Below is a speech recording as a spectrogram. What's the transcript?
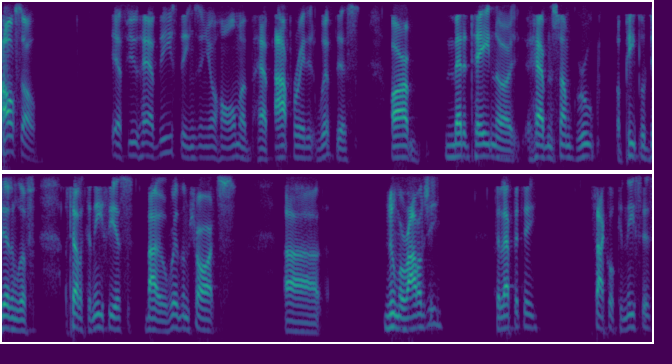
Also, if you have these things in your home or have operated with this or meditating or having some group of people dealing with telekinesis, biorhythm charts, uh, numerology, telepathy, psychokinesis,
